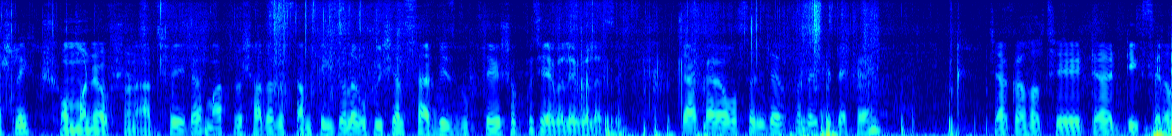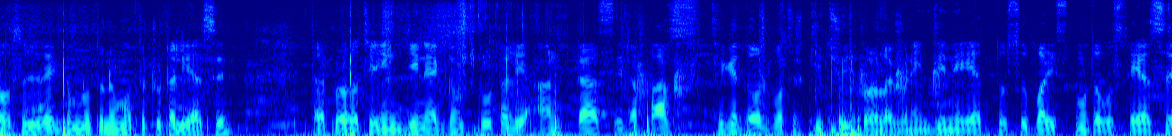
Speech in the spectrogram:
আসলেই সম্মানের অপশন আছে এটা, মাত্র সাত হাজার সামথিং চলে অফিসিয়াল সার্ভিস বুক থেকে সব কিছু অ্যাভেলেবেল আছে। চাকার অবস্থা যদি আপনাদেরকে দেখায় চাকা হচ্ছে এটা ডিক্সের অবস্থা যদি একদম নতুনের মতো টোটালি আছে তারপর হচ্ছে ইঞ্জিন একদম টোটালি আনটাস এটা পাঁচ থেকে দশ বছর কিছুই করা লাগবে না। ইঞ্জিনে এত সুপার স্মুথ অবস্থায় আছে।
